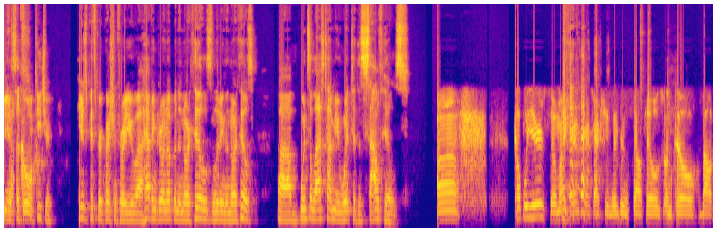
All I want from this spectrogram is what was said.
Being a substitute cool. teacher. Here's a Pittsburgh question for you: uh, Having grown up in the North Hills living in the North Hills, um, when's the last time you went to the South Hills? Uh, couple years. So my grandparents actually lived in the South Hills until about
